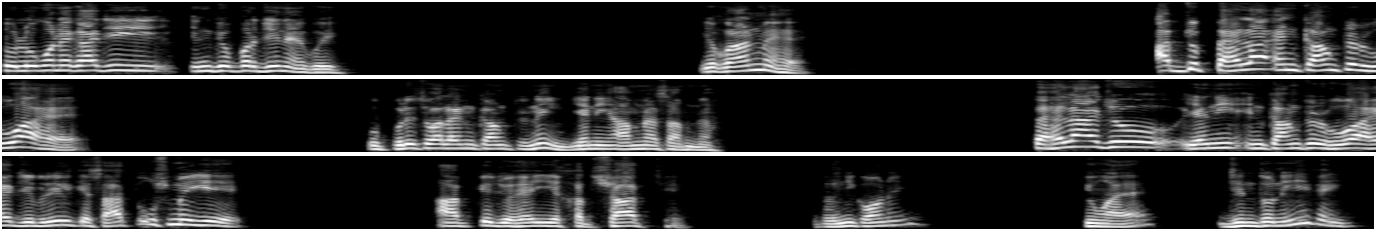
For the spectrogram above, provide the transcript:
تو لوگوں نے کہا جی ان کے اوپر جن ہے کوئی۔ یہ قرآن میں ہے۔ اب جو پہلا انکاؤنٹر ہوا ہے، وہ پولیس والا انکاؤنٹر نہیں یعنی آمنا سامنا۔ پہلا جو یعنی انکاؤنٹر ہوا ہے جبریل کے ساتھ، اس میں یہ آپ کے جو ہے یہ خدشات تھے۔ پتہ نہیں کون ہے؟ کیوں آیا ہے؟ جن تو نہیں ہے کہیں۔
